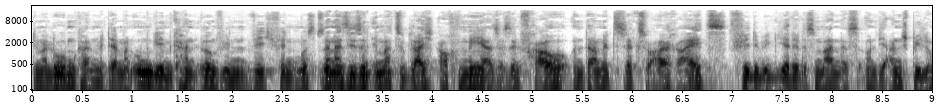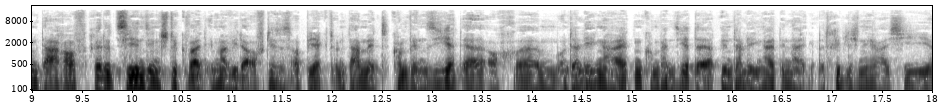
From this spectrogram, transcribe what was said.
die man loben kann, mit der man umgehen kann, irgendwie einen Weg finden muss, sondern sie sind immer zugleich auch mehr. Sie sind Frau und damit Sexualreiz für die Begierde des Mannes. Und die Anspielung darauf reduzieren sie ein Stück weit immer wieder auf dieses Objekt. Und damit kompensiert er auch ähm, Unterlegenheiten, kompensiert er Unterlegenheit in der betrieblichen Hierarchie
